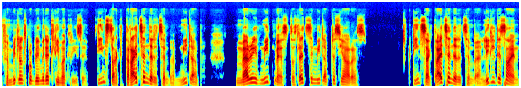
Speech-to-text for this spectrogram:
Vermittlungsprobleme der Klimakrise. Dienstag, 13. Dezember, Meetup. Mary Meetmess, das letzte Meetup des Jahres. Dienstag, 13. Dezember, Legal Design.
